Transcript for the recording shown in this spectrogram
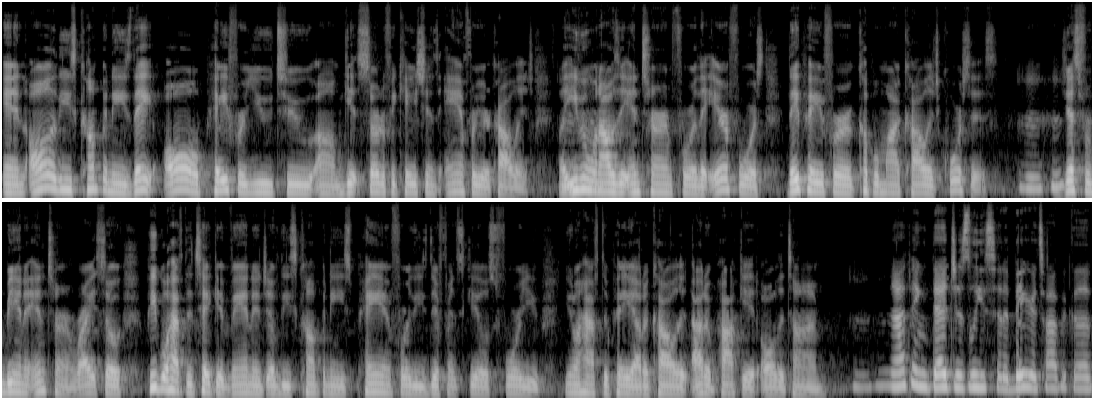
and all of these companies they all pay for you to um, get certifications and for your college. Like even when I was an intern for the Air Force, they paid for a couple of my college courses Mm-hmm. just for being an intern, right? So people have to take advantage of these companies paying for these different skills for you. You don't have to pay out of college, out of pocket all the time. Mm-hmm. And I think that just leads to the bigger topic of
